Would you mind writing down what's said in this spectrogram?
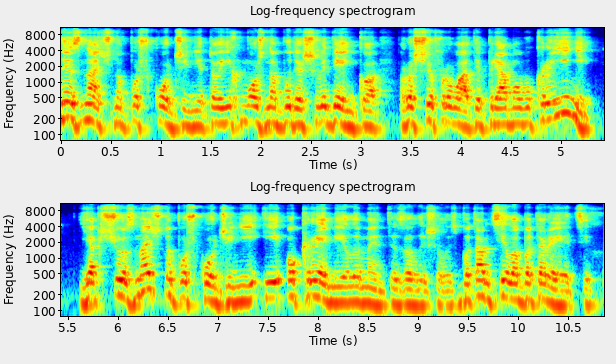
незначно пошкоджені, то їх можна буде швиденько розшифрувати прямо в Україні. Якщо значно пошкоджені і окремі елементи залишились, бо там ціла батарея цих,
